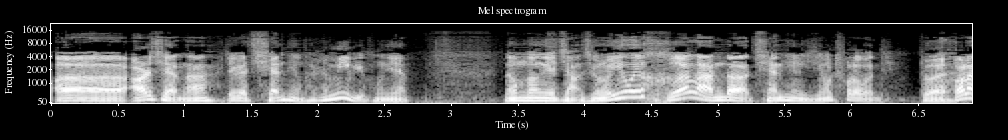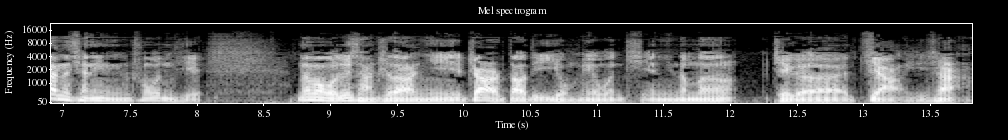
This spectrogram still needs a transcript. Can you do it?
呃，而且呢，这个潜艇它是密闭空间，能不能给讲清楚？因为荷兰的潜艇已经出了问题，对，荷兰的潜艇已经出问题，那么我就想知道你这儿到底有没有问题？你能不能这个讲一下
